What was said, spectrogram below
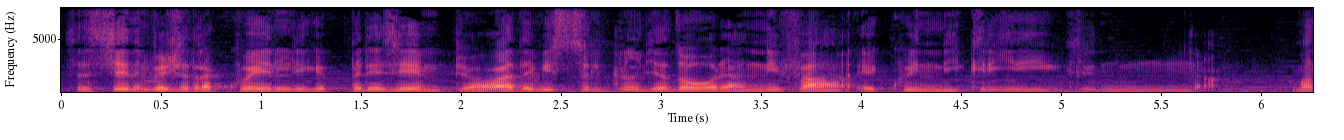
se siete invece tra quelli che per esempio avete visto il gladiatore anni fa e quindi cri, cri, ma,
